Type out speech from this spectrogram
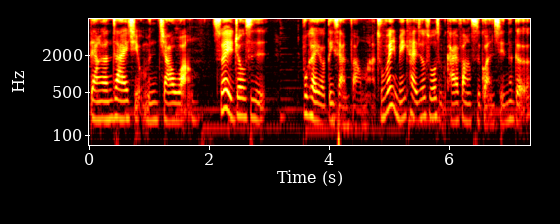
两个人在一起，我们交往，所以就是不可以有第三方嘛，除非你们一开始就说什么开放式关系，那个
